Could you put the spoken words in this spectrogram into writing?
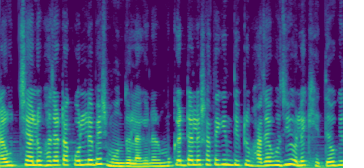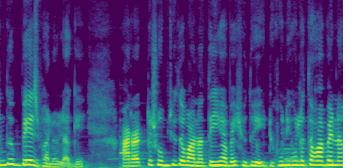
আর উচ্ছে আলু ভাজাটা করলে বেশ মন্দ লাগে না। আর মুখের ডালের সাথে কিন্তু একটু ভাজাভুজি হলে খেতেও কিন্তু বেশ ভালো লাগে। আর একটা সবজি তো বানাতেই হবে, শুধু এইটুকুনি হলে তো হবে না।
